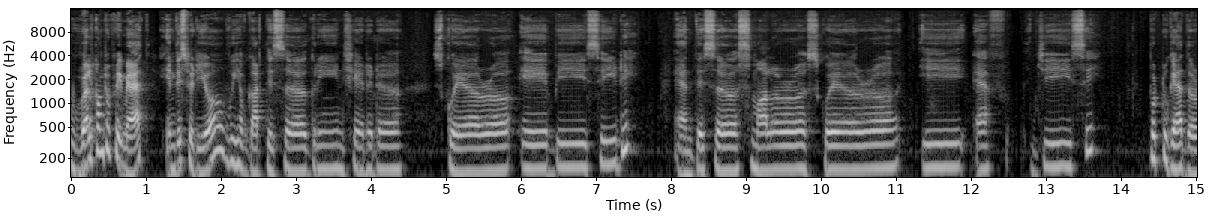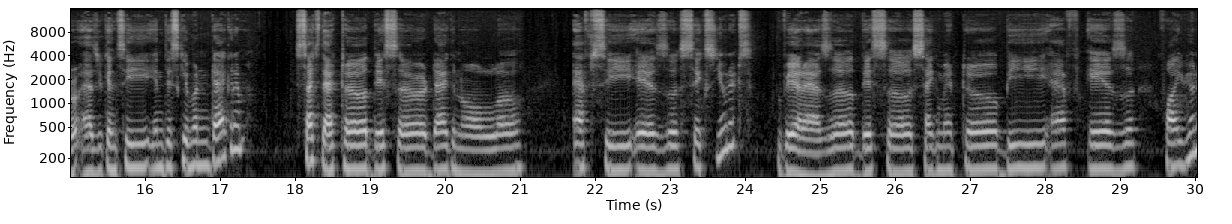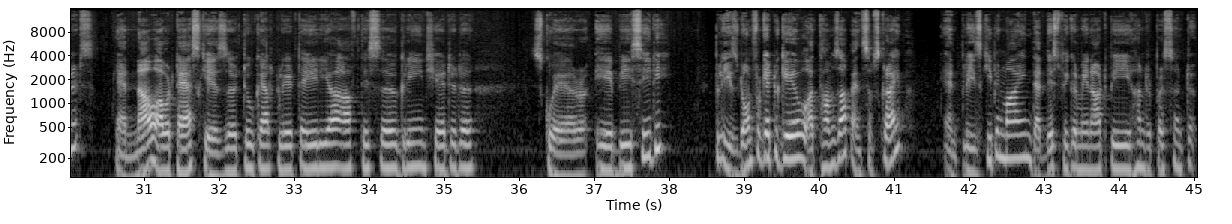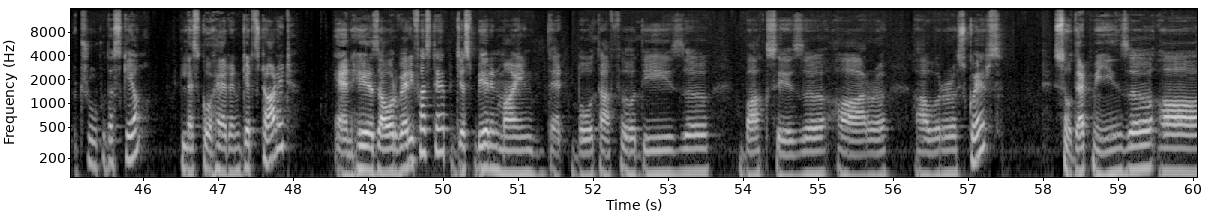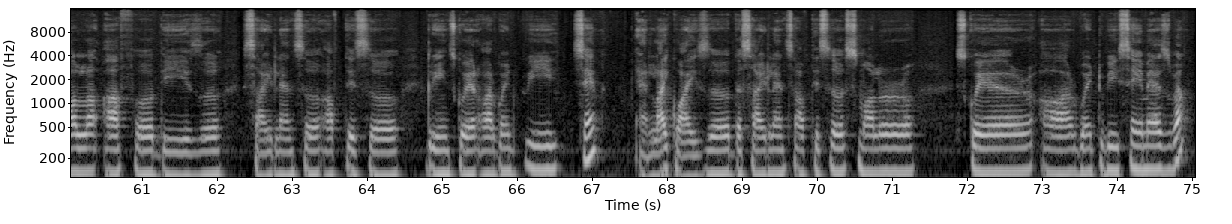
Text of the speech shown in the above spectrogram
Welcome to PreMath. In this video, we have got this uh, green shaded uh, square uh, ABCD and this uh, smaller square uh, EFGC put together as you can see in this given diagram such that uh, this uh, diagonal uh, FC is uh, 6 units whereas uh, this uh, segment uh, BF is 5 units. And now our task is uh, to calculate the area of this uh, green shaded uh, square ABCD. Please don't forget to give a thumbs up and subscribe. And please keep in mind that this figure may not be 100% true to the scale. Let's go ahead and get started. And here's our very first step. Just bear in mind that both of uh, these uh, boxes uh, are our squares. So that means uh, all of uh, these uh, side lengths of this green square are going to be same and likewise the side lengths of this smaller square are going to be same as well.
